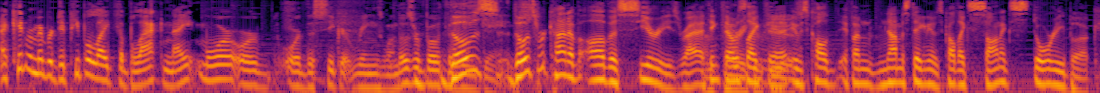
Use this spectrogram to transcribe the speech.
I can't remember. Did people like the Black Knight more or or the Secret Rings one? Those were both the those games. those were kind of of a series, right? I think that was very like the it was called if I'm not mistaken, it was called like Sonic Storybook.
